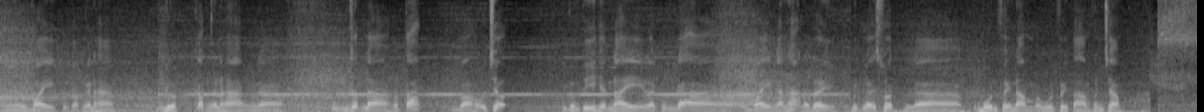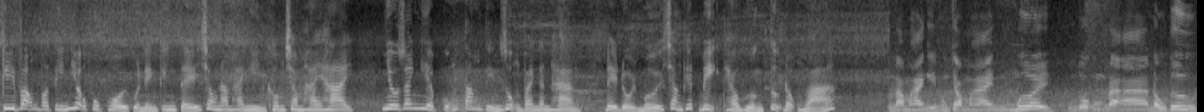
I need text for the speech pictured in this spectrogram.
ờ, vay của các ngân hàng. Được các ngân hàng là cũng rất là hợp tác và hỗ trợ. Thì công ty hiện nay là cũng đã vay ngắn hạn ở đây, mức lãi suất là 4,5 và 4,8%. Kỳ vọng vào tín hiệu phục hồi của nền kinh tế trong năm 2022, nhiều doanh nghiệp cũng tăng tín dụng vay ngân hàng để đổi mới trang thiết bị theo hướng tự động hóa. Năm 2020 chúng tôi cũng đã đầu tư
